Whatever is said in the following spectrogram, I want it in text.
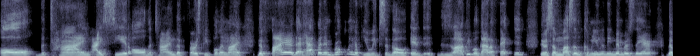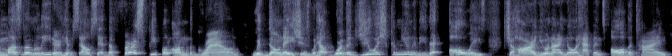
all the time. I see it all the time. The first people in line, the fire that happened in Brooklyn a few weeks ago, it, it, a lot of people got affected. There's some Muslim community members there. The Muslim leader himself said the first people on the ground with donations would help were the Jewish community that always, Shahar, you and I know it happens all the time.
